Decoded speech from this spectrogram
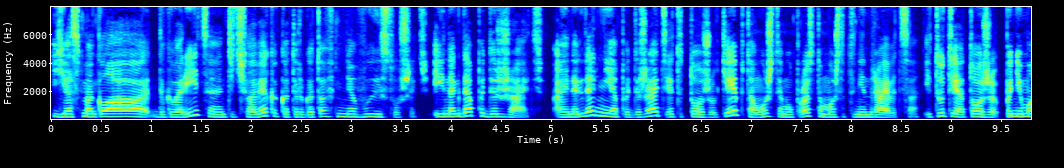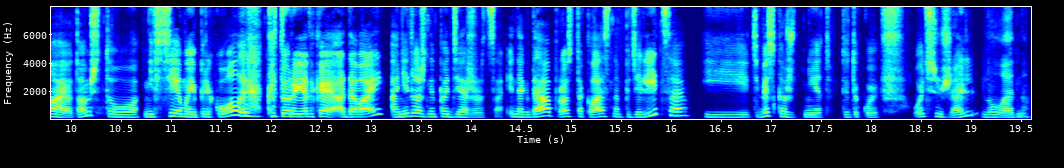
Я смогла договориться и найти человека, который готов меня выслушать. И иногда поддержать. А иногда не поддержать, это тоже окей, потому что ему просто может это не нравиться. И тут я тоже понимаю о том, что не все мои приколы, которые которые я такая, а давай, они должны поддерживаться. Иногда просто классно поделиться, и тебе скажут нет. Ты такой, очень жаль, ну ладно.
